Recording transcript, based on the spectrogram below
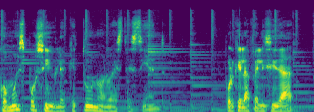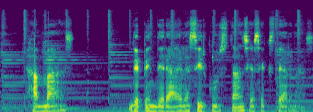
¿Cómo es posible que tú no lo estés siendo? Porque la felicidad jamás dependerá de las circunstancias externas.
